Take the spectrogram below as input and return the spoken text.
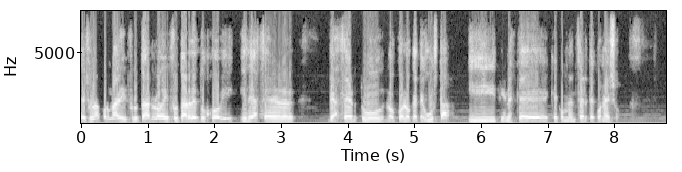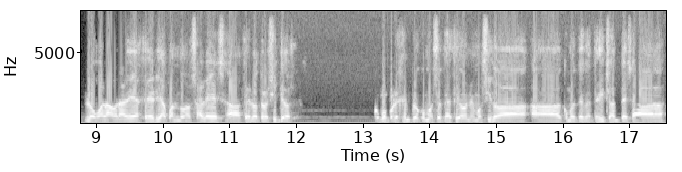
Es una forma de disfrutarlo, disfrutar de tu hobby y de hacer, de hacer tu, lo, lo que te gusta y tienes que convencerte con eso. Luego a la hora de hacer ya cuando sales a hacer otros sitios, como por ejemplo como asociación, hemos ido a, como te, he dicho antes, a,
